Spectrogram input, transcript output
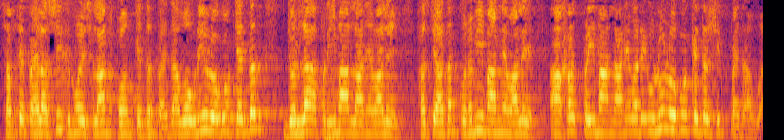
سب سے پہلا شرک نور اسلام قوم کے اندر پیدا وہ انہیں لوگوں کے اندر جو اللہ پر ایمان لانے والے ہست آدم کو نبی ماننے والے، آخرت پر ایمان لانے والے، انہوں لوگوں کے اندر شرک پیدا ہوا۔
